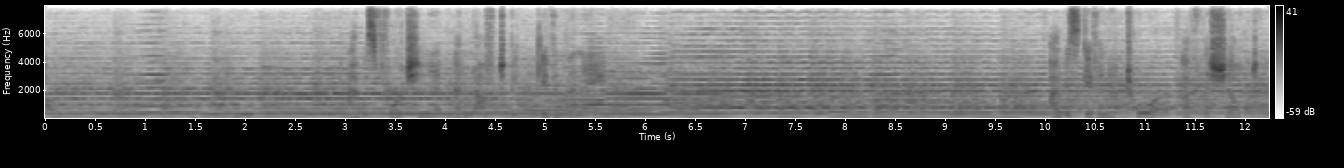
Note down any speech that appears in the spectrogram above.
hello. I was fortunate enough to be given the name. I was given a tour of the shelter.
